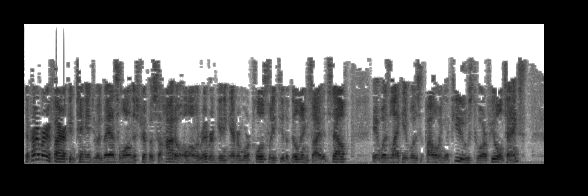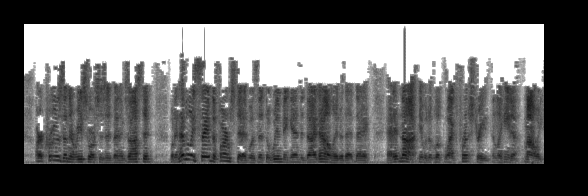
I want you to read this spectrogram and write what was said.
The primary fire continued to advance along the strip of cerrado along the river, getting ever more closely to the building site itself. It was like it was following a fuse to our fuel tanks. Our crews and their resources had been exhausted. What inevitably saved the farmstead was that the wind began to die down later that day. Had it not, it would have looked like Front Street in Lahaina, Maui.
